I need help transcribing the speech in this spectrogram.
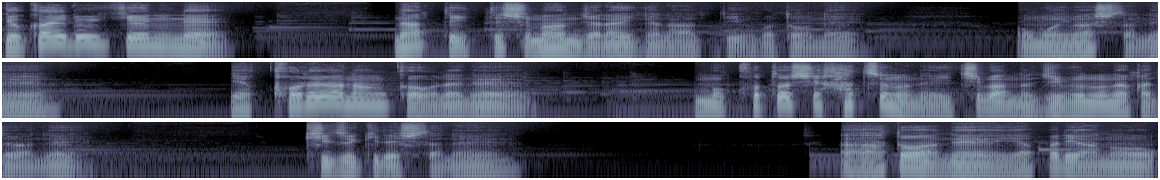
魚介類系にね、なっていってしまうんじゃないかなっていうことをね、思いましたね。いや、これはなんか俺ね、もう今年初のね、一番の自分の中ではね、気づきでしたね。ああとはね、やっぱりあの、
